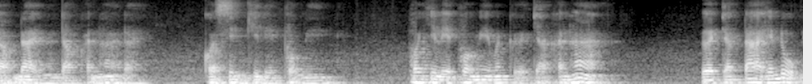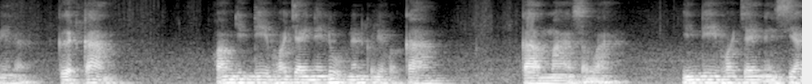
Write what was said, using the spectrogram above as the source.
ดับได้นะดับขันห้าได้ ก็สิ้นกิเลสพวกนี้ เพราะกิเลสพวกนี้มันเกิดจากขันห้า เกิดจากตาเห็นรูปนี่นะเกิดกาม ความยินดีพอใจในรูปนั้นก็เรียกว่ากาม กามมาสวะยินดีพอใจในเสียง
